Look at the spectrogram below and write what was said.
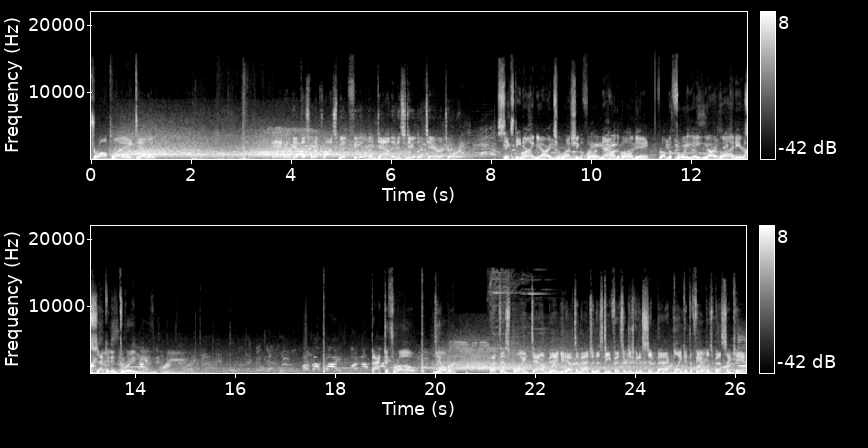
Draw play, Dillon. This one across midfield and down into Steeler territory. 69 yards rushing for him now in the ball game. From the 48-yard line, here's second and three. Back to throw. Gilbert. At this point, down big, you'd have to imagine this defense, they're just going to sit back, blanket the field as best they can.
